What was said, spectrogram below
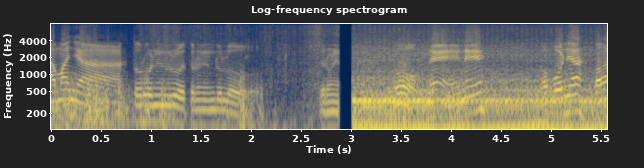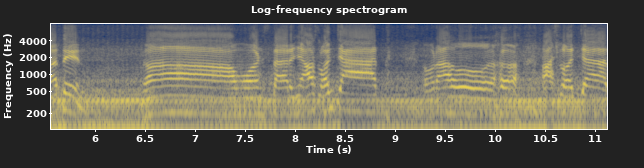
namanya. Turunin dulu, turunin dulu. Turunin. Tuh, nih, ini obonya Bang Atin. Nah, monsternya harus loncat. Rahul, harus loncat.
